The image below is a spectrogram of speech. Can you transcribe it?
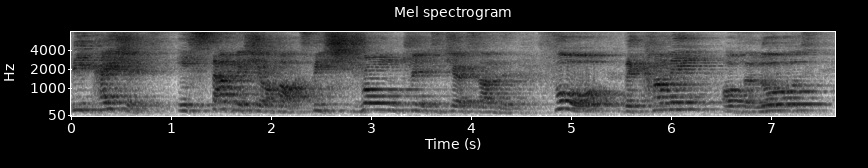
be patient, establish your hearts, be strong, Trinity Church London. For the coming of the Lord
